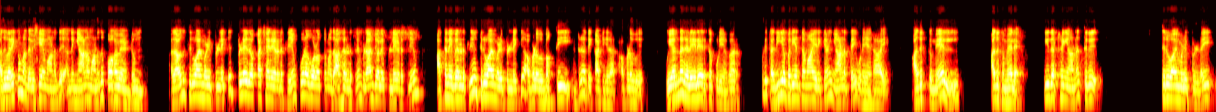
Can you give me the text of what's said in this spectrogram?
அது வரைக்கும் அந்த விஷயமானது அந்த ஞானமானது போக வேண்டும். அதாவது திருவாய்மொழி பிள்ளைக்கு பிள்ளை லோக்காச்சாரியர் இடத்துலையும் கூரகோலோத்தம தாசர் இடத்துலையும் விளாஞ்சோலை பிள்ளை இடத்துலையும் அத்தனை பேரிடத்திலையும் திருவாய்மொழி பிள்ளைக்கு அவ்வளவு பக்தி என்று அதை காட்டுகிறார். அவ்வளவு உயர்ந்த நிலையிலே இருக்கக்கூடியவர். இப்படி ததிய பரியந்தமாய் இருக்கிற ஞானத்தை உடையராய். அதுக்கு மேல் அதுக்கு மேலே தீதற்ற ஞான திரு திருவாய்மொழி பிள்ளை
